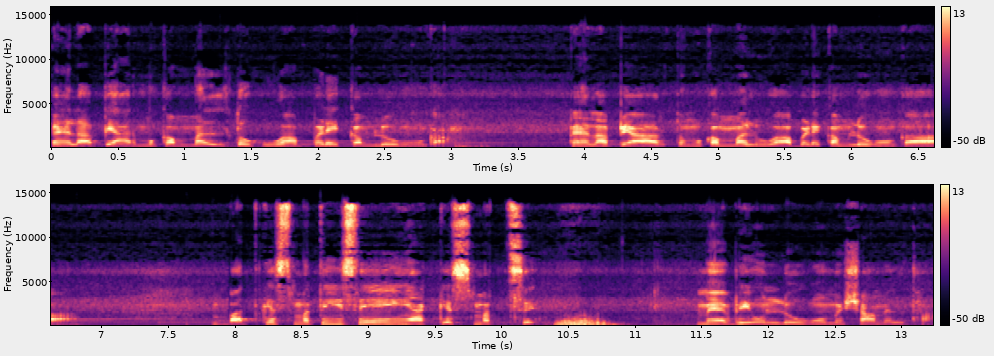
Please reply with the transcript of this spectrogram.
पहला प्यार मुकम्मल तो हुआ बड़े कम लोगों का। पहला प्यार तो मुकम्मल हुआ बड़े कम लोगों का। बदकिस्मती से या किस्मत से मैं भी उन लोगों में शामिल था।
